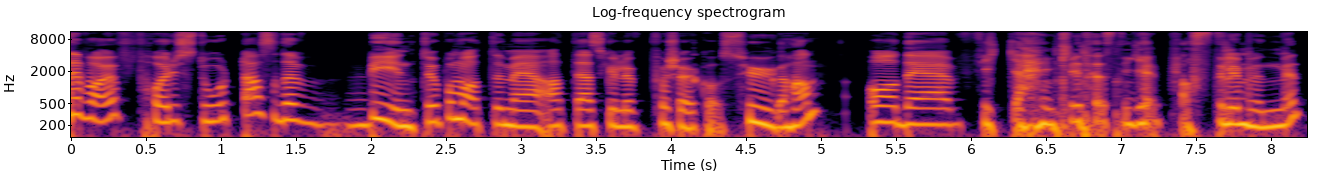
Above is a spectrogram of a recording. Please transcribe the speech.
det var jo for stort, da, så det begynte jo på en måte med at jeg skulle forsøke å suge han. Og det fikk jeg egentlig nesten ikke helt plass til i munnen min.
